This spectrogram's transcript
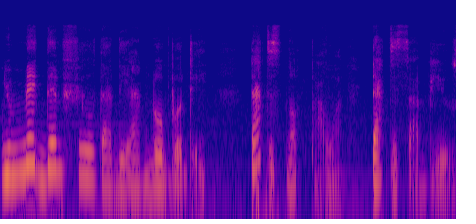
you make them feel that they are nobody. That is not power. That is abuse.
